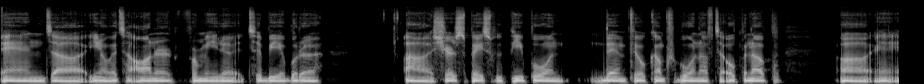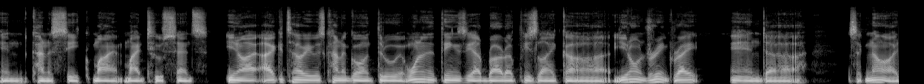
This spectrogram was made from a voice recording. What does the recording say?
and uh, you know it's an honor for me to to be able to uh, share space with people and then feel comfortable enough to open up uh, and, and kind of seek my my two cents. You know, I, I could tell he was kind of going through it. One of the things he had brought up, he's like, uh, "You don't drink, right?" And uh, I was like, "No, I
